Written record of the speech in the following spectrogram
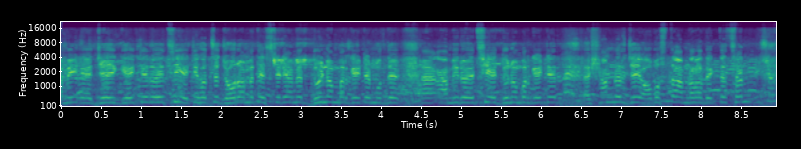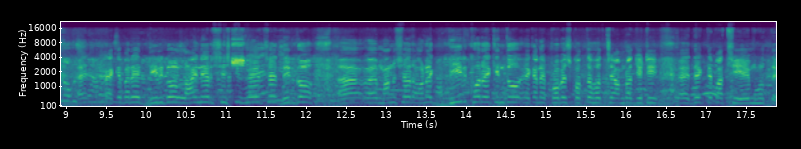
আমি যে গেটে রয়েছি, এটি হচ্ছে জহুর আহমেদ স্টেডিয়ামের দুই নম্বর গেটের মধ্যে আমি রয়েছি। এই দুই নম্বর গেটের সামনের যে অবস্থা আপনারা দেখতেছেন একেবারে দীর্ঘ লাইনের সৃষ্টি হয়েছে। দীর্ঘ মানুষের অনেক ভিড় করে কিন্তু এখানে প্রবেশ করতে হচ্ছে। আমরা যেটি দেখতে পাচ্ছি এই মুহূর্তে।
